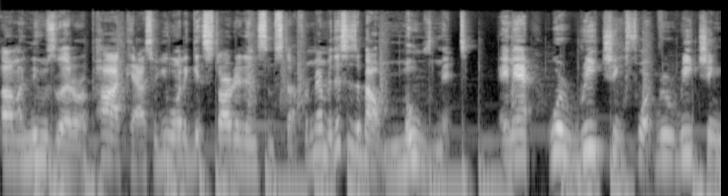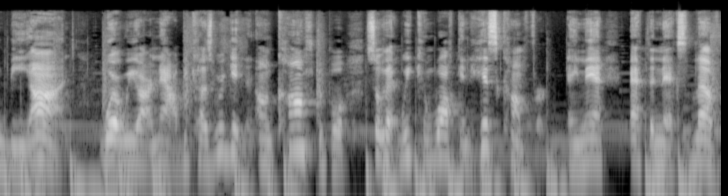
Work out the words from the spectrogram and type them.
um, a newsletter, a podcast, or you want to get started in some stuff. Remember, this is about movement. Amen. We're reaching for, we're reaching beyond where we are now because we're getting uncomfortable so that we can walk in his comfort. Amen. At the next level.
